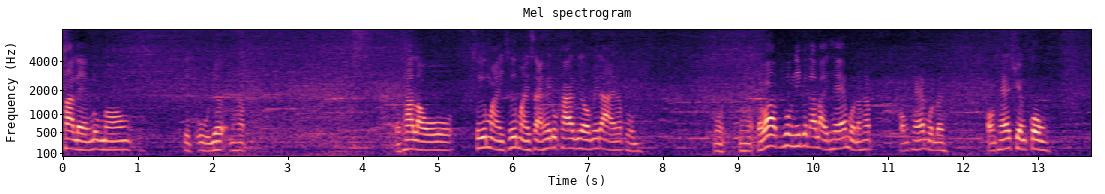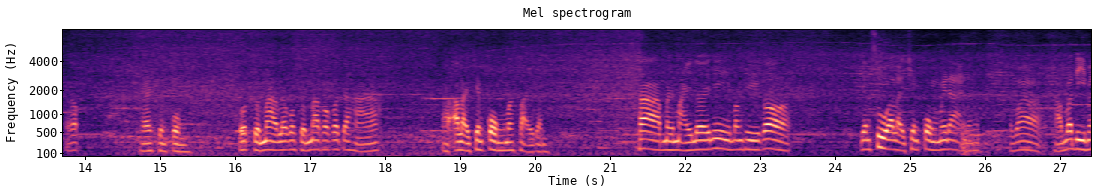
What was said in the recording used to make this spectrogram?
ค่าแรงลูกน้อง ติดอู่เยอะนะครับ แต่ถ้าเราซื้อใหม่ซื้อใหม่ใส่ให้ลูกค้าเดียวไม่ได้ครับผมหมดนะฮะแต่ว่าพวกนี้เป็นอะไหล่แท้หมดนะครับ ของแท้หมดเลย ของแท้เชียงกงนะครับแท้เชียงกงรถส่วนมากแล้วก็ส่วนมากเขาก็จะหาอะไหล่เชียงกงมาใส่กัน ถ้าใหม่ ๆ เลยนี่บางทีก็ ยังสู้อะไหล่เชียงกงไม่ได้นะครับ แต่ว่าถามว่าดีไหม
